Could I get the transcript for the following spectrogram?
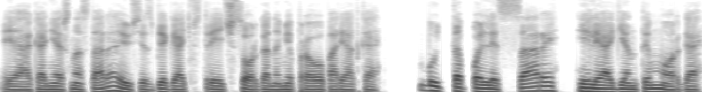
Я, конечно, стараюсь избегать встреч с органами правопорядка, будь то полиссары или агенты морга,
